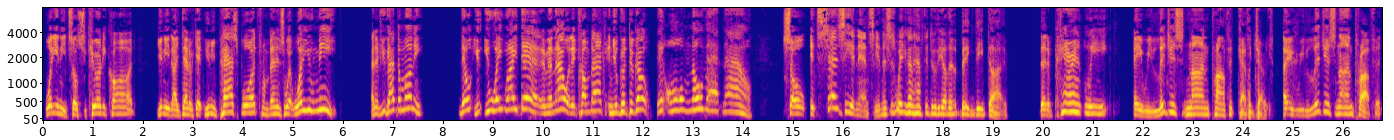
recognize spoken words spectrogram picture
What do you need? Social security card? You need identification. You need passport from Venezuela. What do you need? And if you got the money, they'll you, you wait right there. In an hour, they come back and you're good to go. They all know that now. So it says here, Nancy, and this is where you're going to have to do the other big deep dive, that apparently a religious nonprofit, Catholic Charities, a religious nonprofit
